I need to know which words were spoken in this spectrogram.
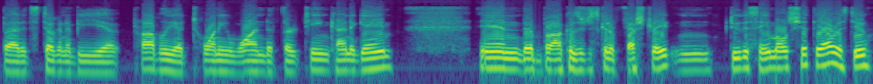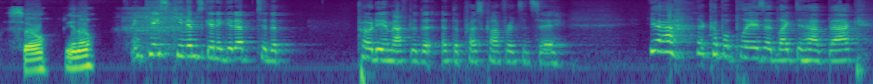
but it's still gonna be a, probably a twenty one to thirteen kind of game. And the Broncos are just gonna frustrate and do the same old shit they always do. So, you know. In Case Keenum's going to get up to the podium after the at the press conference and say, "Yeah, there are a couple plays I'd like to have back.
